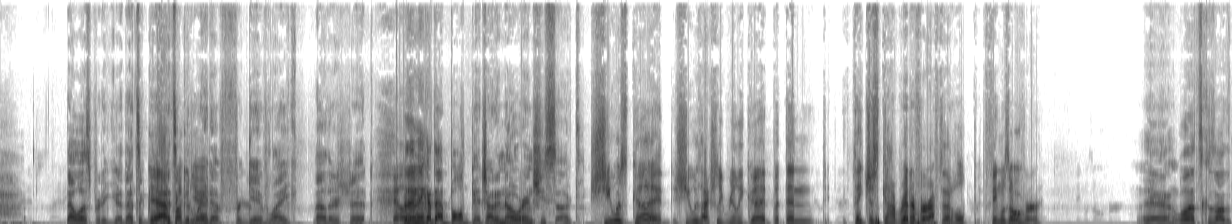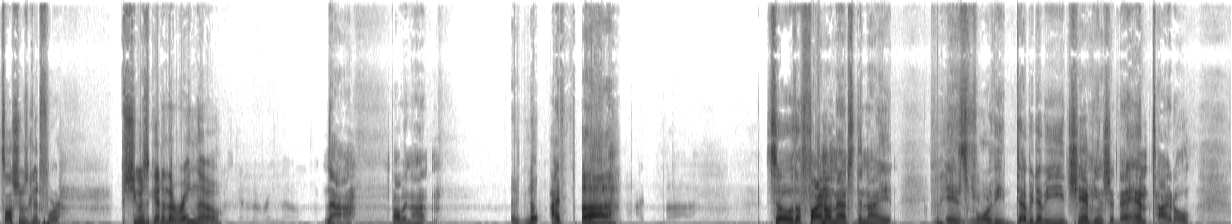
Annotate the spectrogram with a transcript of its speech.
That was pretty good. That's a good. Yeah, that's a good yeah. way to forgive like the other shit. Hell but then yeah. they got that bald bitch out of nowhere, and she sucked. She was good. She was actually really good, but then they just got rid of her after that whole thing was over. Yeah. Well, that's because that's all she was good for. She was good in the ring though. Nah, probably not. Uh, No, I uh So the final match of the night is for the WWE Championship, the Hemp title.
